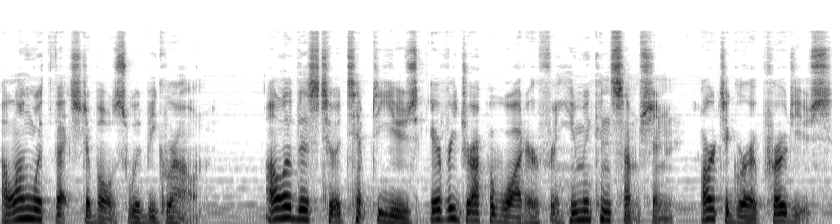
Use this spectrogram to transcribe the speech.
along with vegetables, would be grown. All of this to attempt to use every drop of water for human consumption or to grow produce.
